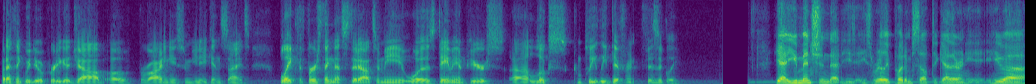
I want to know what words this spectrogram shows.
But I think we do a pretty good job of providing you some unique insights. Blake, the first thing that stood out to me was Dameon Pierce uh, looks completely different physically. Yeah, you mentioned that he's he's really put himself together, and he he uh,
